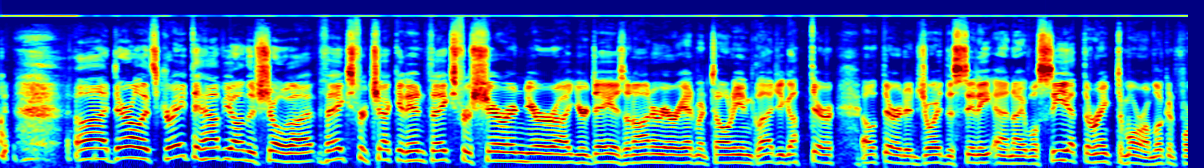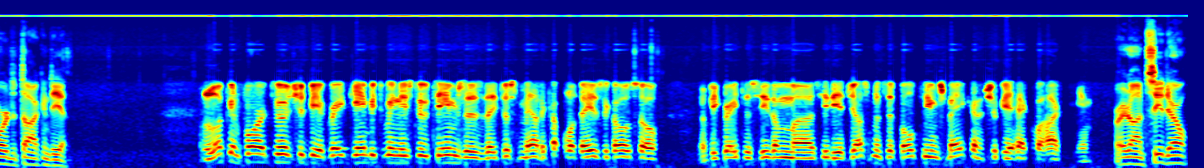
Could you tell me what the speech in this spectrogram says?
uh, Daryl, it's great to have you on the show. Uh, thanks for checking in. Thanks for sharing your uh, your day as an honorary Edmontonian. Glad you got there out there and enjoyed the city. And I will see you at the rink tomorrow. I'm looking forward to talking to you. Looking forward to it. Should be a great game between these two teams as they just met a couple of days ago. So it'll be great to see them uh, see the adjustments that both teams make, and it should be a heck of a hockey game. Right on. See you, Daryl.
